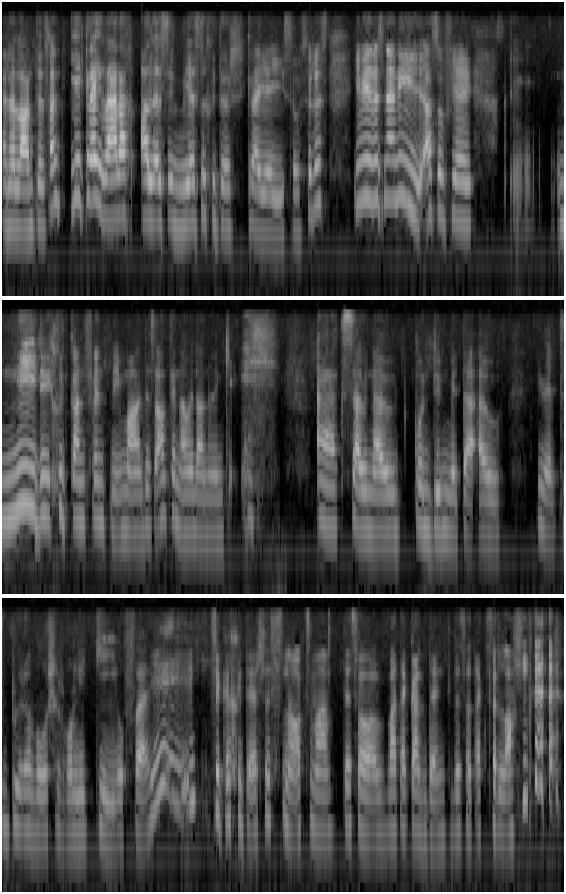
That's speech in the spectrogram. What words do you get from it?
in 'n land is, want jy kry regtig alles en meeste goeders kry jy hierso. So dis jy weet dis nou nie asof jy nie die goed kan vind nie, maar dis elke nou en dan dink jy, ek sou nou kon doen met 'n ou jy weet boerewors rolletjie of uh, sulke goeders is snaaks maar dis wat wat ek kan dink dis wat ek verlang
